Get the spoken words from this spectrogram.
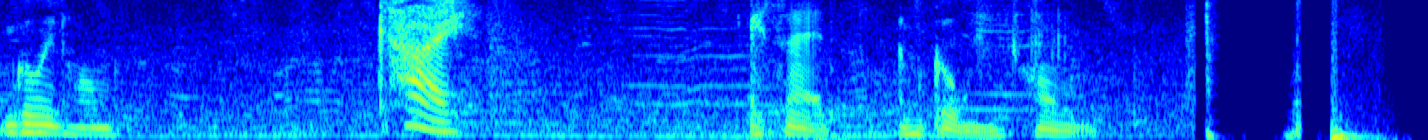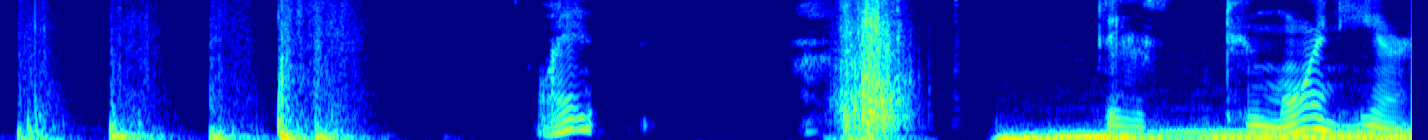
I'm going home. Kai, I said I'm going home. What? There's two more in here.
